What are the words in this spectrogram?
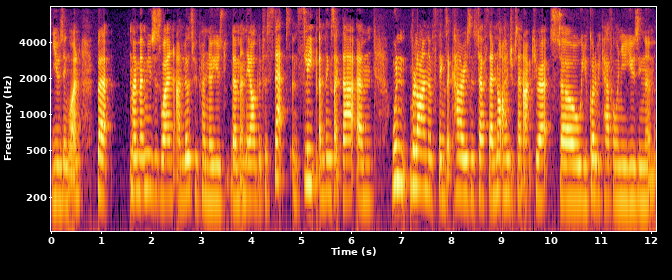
using one but my mum uses one and loads of people I know use them and they are good for steps and sleep and things like that. Um, wouldn't rely on them for things like calories and stuff. They're not 100% accurate so you've got to be careful when you're using them.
